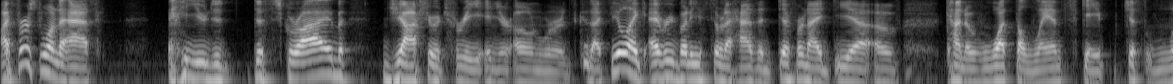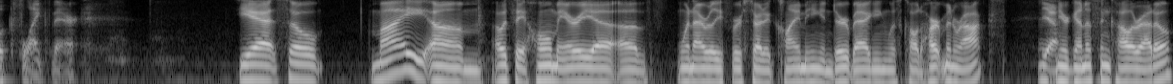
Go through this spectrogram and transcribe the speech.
i first wanted to ask you to describe Joshua Tree in your own words because I feel like everybody sort of has a different idea of kind of what the landscape just looks like there. Yeah, so my um I would say home area of when I really first started climbing and dirt bagging was called Hartman Rocks Yeah. near Gunnison, Colorado.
